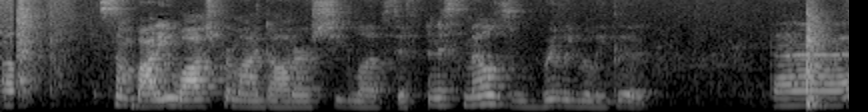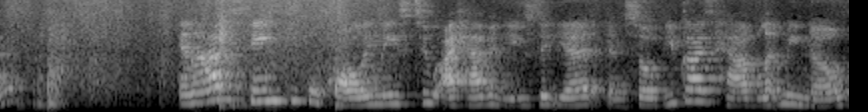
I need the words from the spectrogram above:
Uh, some body wash for my daughter. She loves this. And it smells really, really good. That. And I've seen people calling these too. I haven't used it yet. And so if you guys have, let me know.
